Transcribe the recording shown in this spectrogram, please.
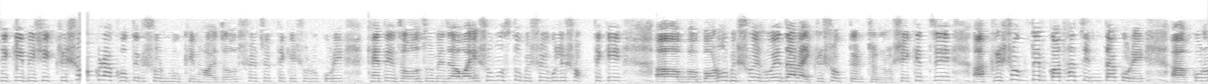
থেকে বেশি কৃষকরা ক্ষতির সম্মুখীন হয়। জলসেচের থেকে শুরু করে খেতে জল জমে যাওয়া, এই সমস্ত বিষয়গুলি সব থেকে বড় বিষয় হয়ে দাঁড়ায় কৃষকদের জন্য। সেক্ষেত্রে কৃষকদের কথা চিন্তা করে কোনো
